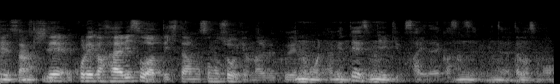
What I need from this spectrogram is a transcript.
計算してでこれが流行りそうだってきたらもうその商品をなるべく上の方に上げて、利益を最大化させるみたいな、うん。だからその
